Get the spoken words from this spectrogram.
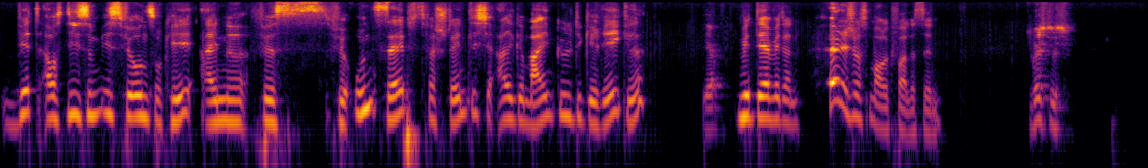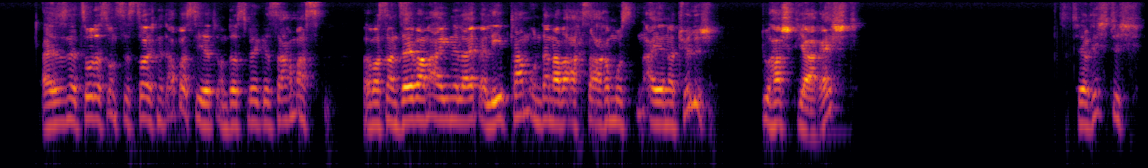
wird aus diesem ist für uns okay eine fürs, für uns selbstverständliche allgemeingültige Regel, Ja. mit der wir dann höllisch aufs Maul gefallen sind. Richtig. Also es ist nicht so, dass uns das Zeug nicht abpassiert und sagen wir es, weil wir es dann selber am eigenen Leib erlebt haben und dann aber auch sagen mussten, ah ja, natürlich, du hast ja recht. Ist ja richtig.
